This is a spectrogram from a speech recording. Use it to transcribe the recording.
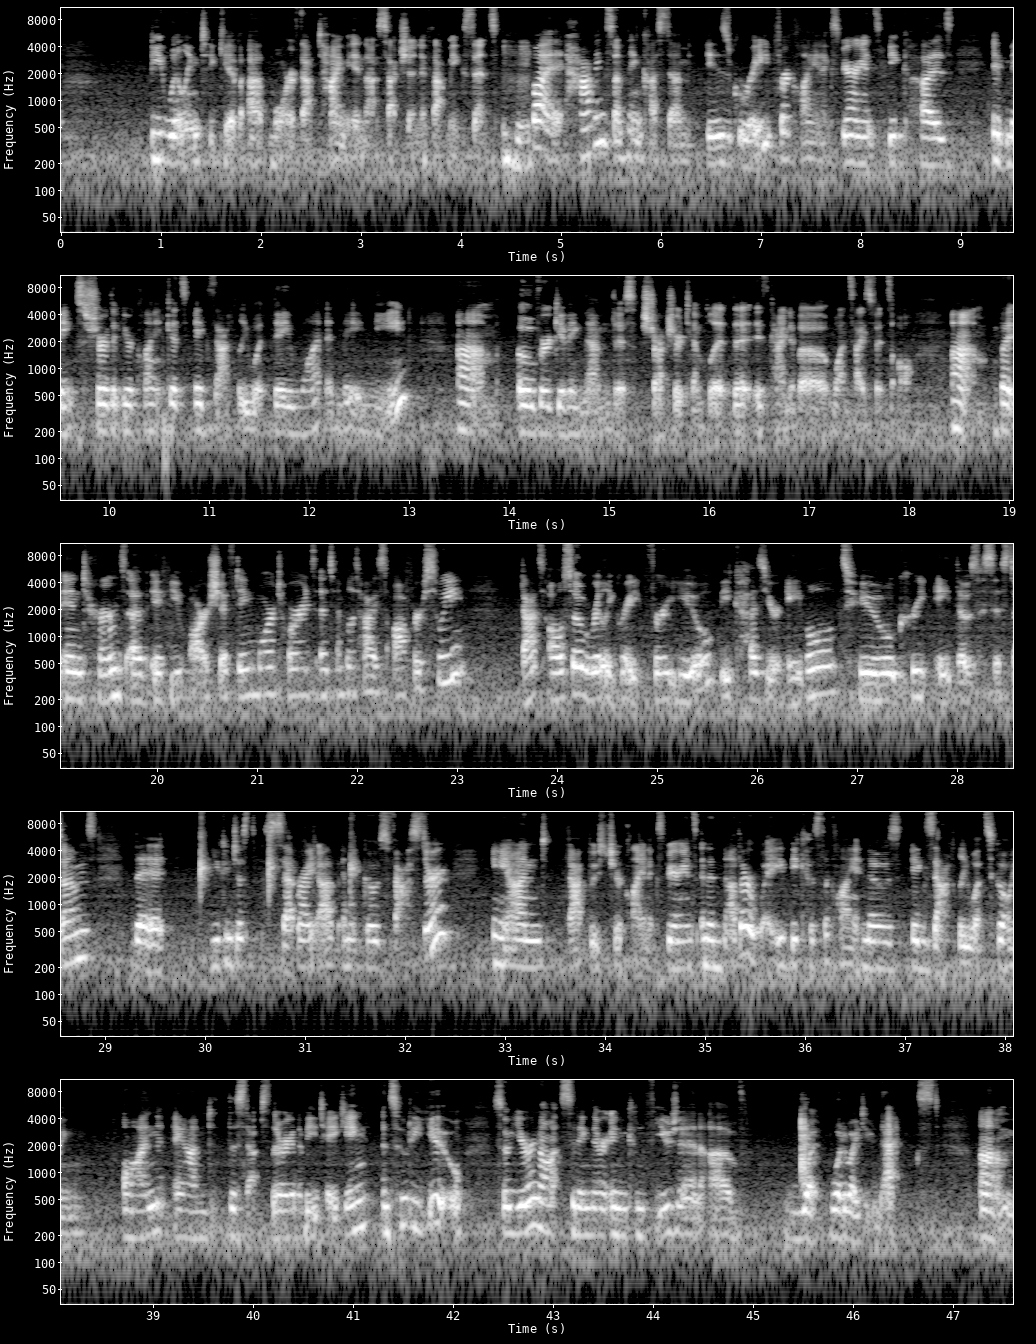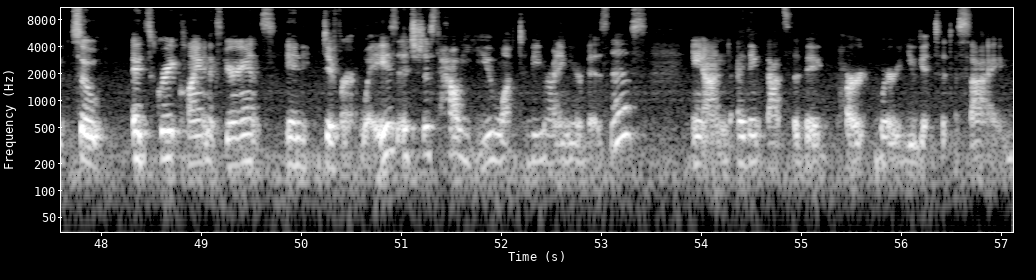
be willing to give up more of that time in that section, if that makes sense. But having something custom is great for client experience because it makes sure that your client gets exactly what they want and they need um, over giving them this structured template that is kind of a one size fits all. Um, but in terms of if you are shifting more towards a templatized offer suite, that's also really great for you because you're able to create those systems that you can just set right up and it goes faster and that boosts your client experience in another way because the client knows exactly what's going on and the steps they're going to be taking and so do you so you're not sitting there in confusion of what what do i do next? Um, so it's great client experience in different ways. It's just how you want to be running your business. And i think that's the big part where you get to decide.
